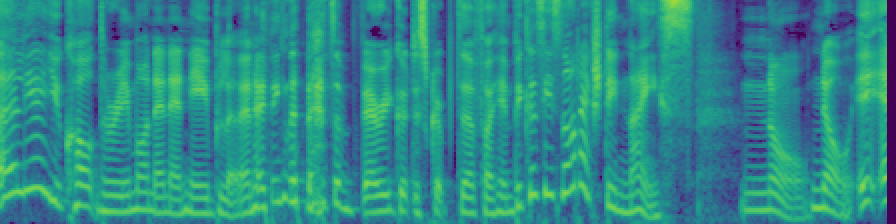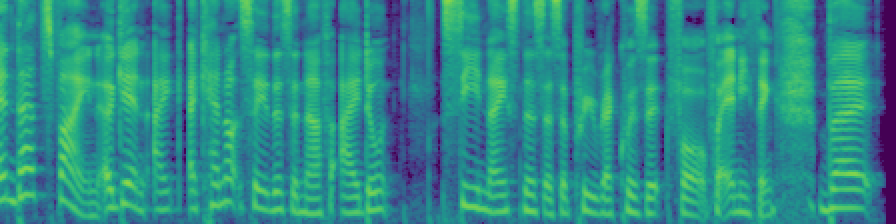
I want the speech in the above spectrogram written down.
Earlier you called Doraemon an enabler and I think that that's a very good descriptor for him because he's not actually nice. No. No, and that's fine. Again, I, I cannot say this enough. I don't see niceness as a prerequisite for, for anything. But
